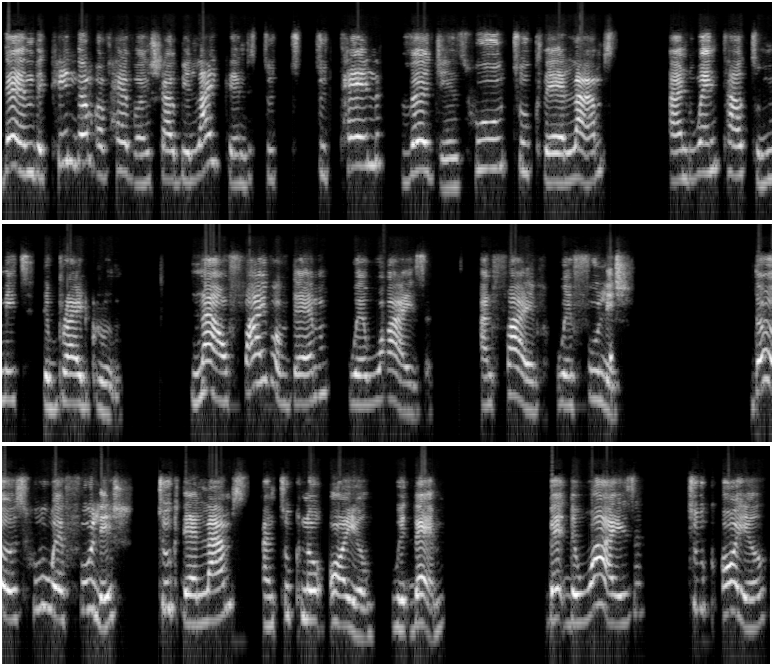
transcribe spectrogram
then the kingdom of heaven shall be likened to, to ten virgins who took their lamps and went out to meet the bridegroom. Now five of them were wise and five were foolish. Those who were foolish took their lamps and took no oil with them, but the wise took oil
